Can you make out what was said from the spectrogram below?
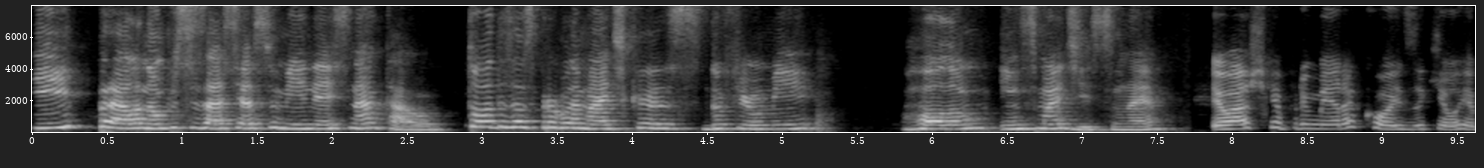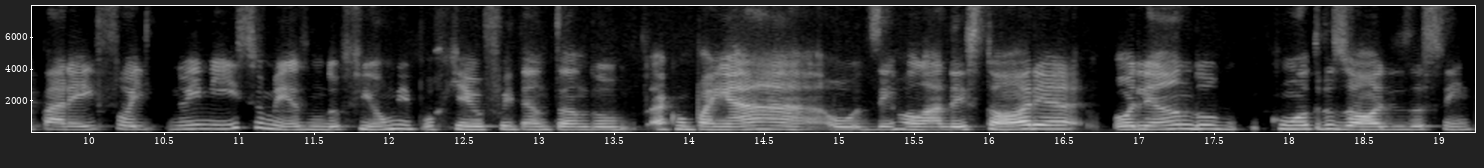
e para ela não precisar se assumir nesse Natal. Todas as problemáticas do filme rolam em cima disso, né? Eu acho que a primeira coisa que eu reparei foi no início mesmo do filme, porque eu fui tentando acompanhar o desenrolar da história, olhando com outros olhos, assim,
